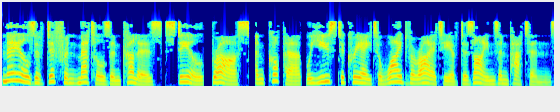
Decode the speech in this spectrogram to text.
Nails of different metals and colors steel, brass, and copper were used to create a wide variety of designs and patterns.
